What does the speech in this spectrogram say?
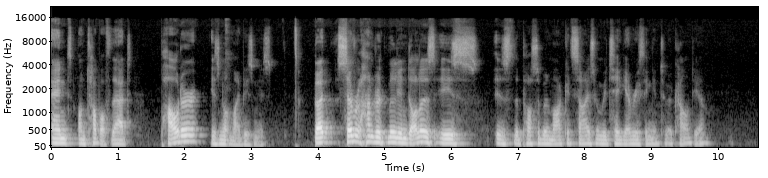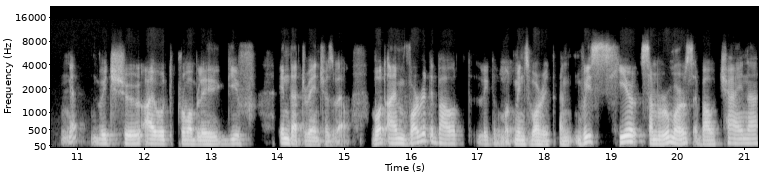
And on top of that, powder is not my business. But several hundred million dollars is, is the possible market size when we take everything into account, yeah. Yeah, which uh, I would probably give in that range as well. What I'm worried about, little, what means worried? And we hear some rumors about China,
